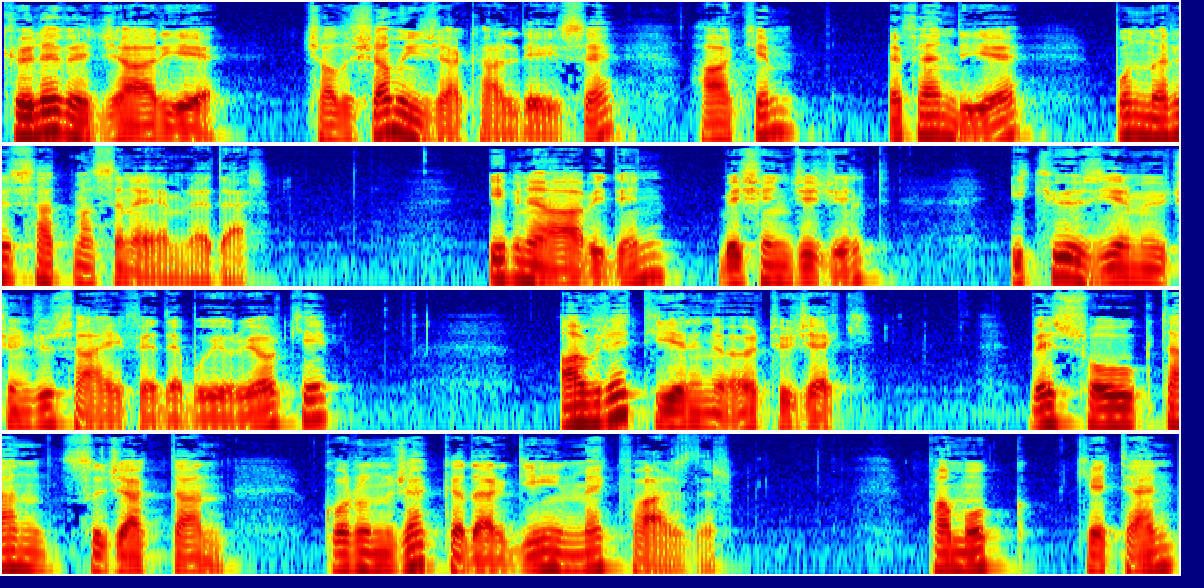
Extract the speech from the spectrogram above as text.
Köle ve cariye çalışamayacak halde ise hakim efendiye bunları satmasını emreder. İbn Abidin 5. cilt 223. sayfede buyuruyor ki: Avret yerini örtecek ve soğuktan, sıcaktan korunacak kadar giyinmek farzdır. Pamuk, keten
